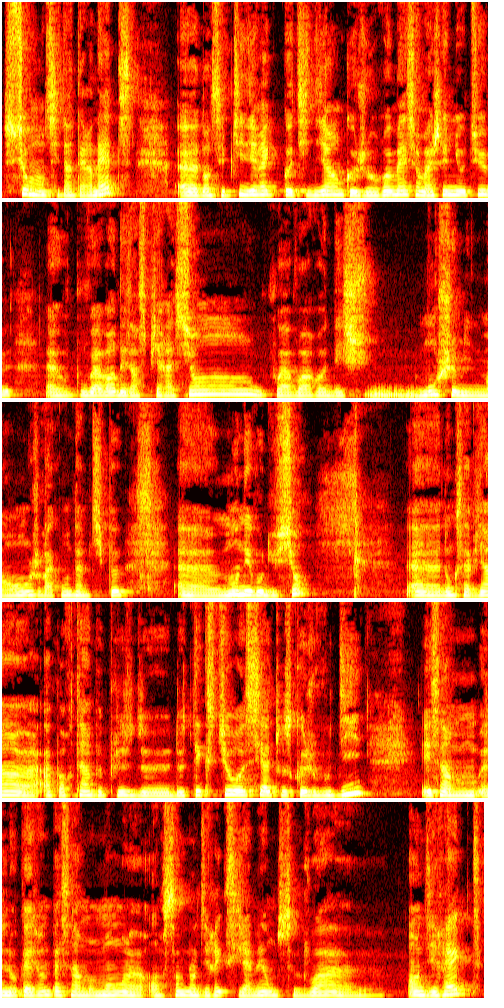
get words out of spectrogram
sur mon site internet. Euh, dans ces petits directs quotidiens que je remets sur ma chaîne YouTube, vous pouvez avoir des inspirations, vous pouvez avoir mon cheminement. Je raconte un petit peu mon évolution. donc ça vient apporter un peu plus de texture aussi à tout ce que je vous dis. Et c'est l'occasion de passer un moment euh, ensemble en direct si jamais on se voit euh, en direct.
